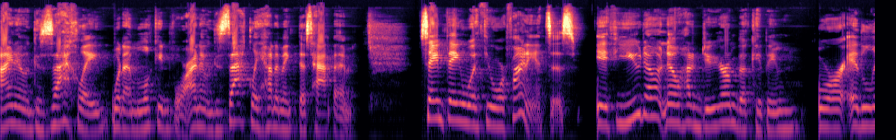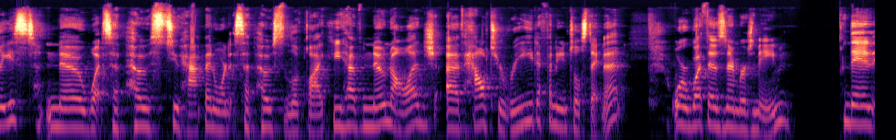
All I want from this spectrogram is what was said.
I know exactly what I'm looking for. I know exactly how to make this happen. Same thing with your finances. If you don't know how to do your own bookkeeping or at least know what's supposed to happen, what it's supposed to look like, you have no knowledge of how to read a financial statement or what those numbers mean, then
